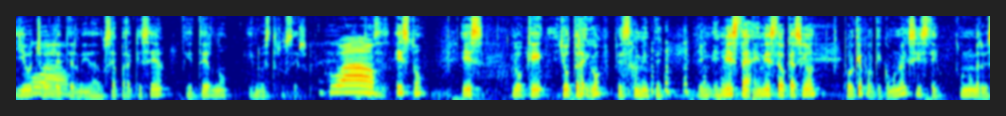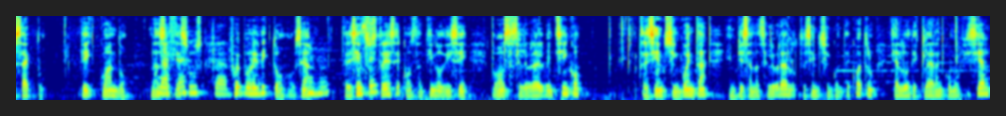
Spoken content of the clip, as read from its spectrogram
Y 8 es la eternidad. O sea, para que sea eterno en nuestro ser. Wow. esto es lo que yo traigo precisamente en, esta, en esta ocasión. ¿Por qué? Porque como no existe un número exacto de cuándo nace, Jesús, fue por edicto. O sea, 313, Constantino dice, lo vamos a celebrar el 25, 350 empiezan a celebrarlo, 354 ya lo declaran como oficial.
